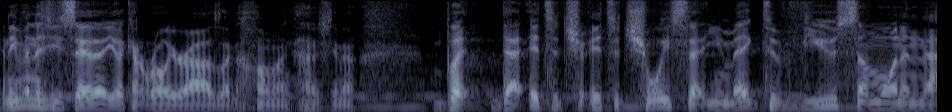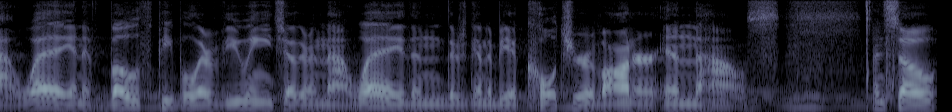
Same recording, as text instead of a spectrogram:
and even as you say that, you kind of roll your eyes like, oh my gosh, you know. But that it's a cho- it's a choice that you make to view someone in that way, and if both people are viewing each other in that way, then there's going to be a culture of honor in the house. And so,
